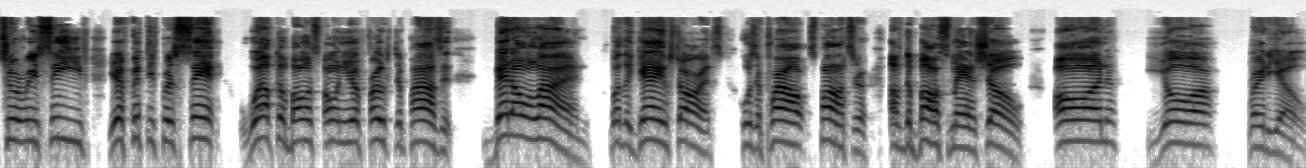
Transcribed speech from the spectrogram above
to receive your 50% welcome bonus on your first deposit. Bet online where the game starts, who's a proud sponsor of the Boss Man Show on your radio.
